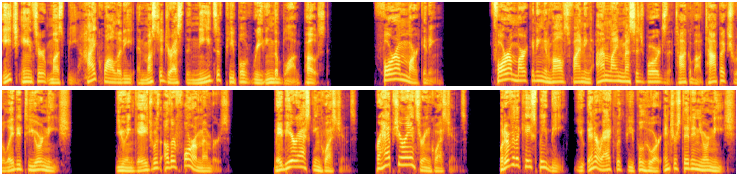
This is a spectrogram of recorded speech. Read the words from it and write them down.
Each answer must be high quality and must address the needs of people reading the blog post. Forum marketing. Forum marketing involves finding online message boards that talk about topics related to your niche. You engage with other forum members. Maybe you're asking questions. Perhaps you're answering questions. Whatever the case may be, you interact with people who are interested in your niche.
